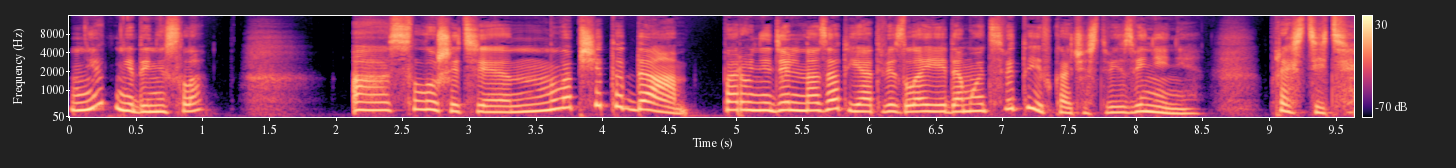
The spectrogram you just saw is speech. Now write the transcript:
Нет, не донесла. «А, слушайте, ну, вообще-то да. Пару недель назад я отвезла ей домой цветы в качестве извинения. Простите,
